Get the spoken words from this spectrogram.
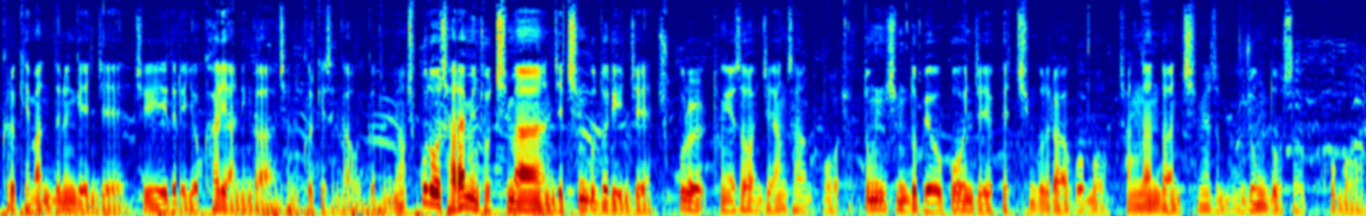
그렇게 만드는 게 이제 저희들의 역할이 아닌가 저는 그렇게 생각하고 있거든요. 축구도 잘하면 좋지만 이제 친구들이 이제 축구를 통해서 이제 항상 뭐 협동심도 배우고 이제 옆에 친구들하고 뭐 장난도 안 치면서 뭐 우정도 쌓고 뭐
